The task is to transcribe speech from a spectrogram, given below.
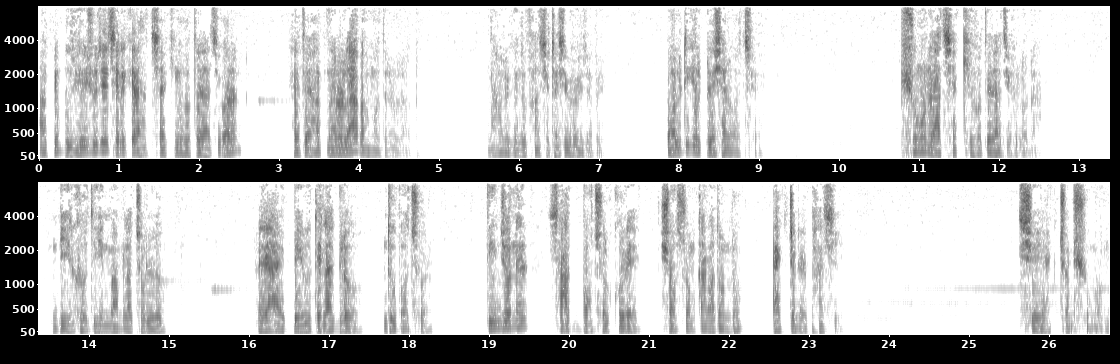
আপনি বুঝিয়ে সুঝিয়ে ছেলেকে রাজা কি হতে রাজি করান। এতে আপনারও লাভ, আমাদেরও লাভ। না হলে কিন্তু ফাঁসি টাসি হয়ে যাবে। পলিটিক্যাল প্রেশারও আছে। সুমন রাজসাক্ষী হতে রাজি হলো না। দীর্ঘদিন মামলা চলল। রায় পেরুতে লাগল দু বছর। তিনজনের সাত বছর করে সশ্রম কারাদণ্ড, একজনের ফাঁসি। সে একজন সুমন।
